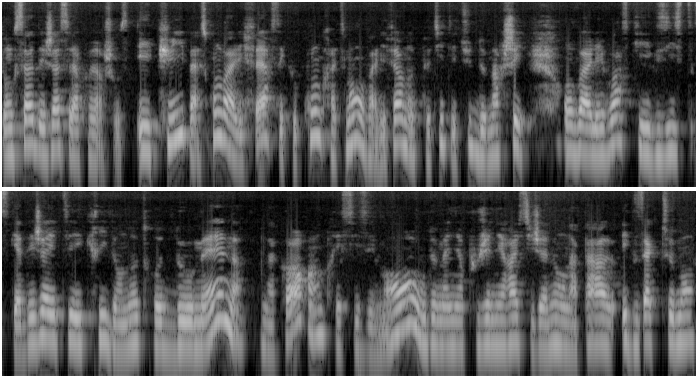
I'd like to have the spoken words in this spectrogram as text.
Donc ça, déjà, c'est la première chose. Et puis, bah, ce qu'on va aller faire, c'est que concrètement, on va aller faire notre petite étude de marché. On va aller voir ce qui existe, ce qui a déjà été écrit dans notre domaine, d'accord, hein, précisément, ou de manière plus générale, si jamais on n'a pas exactement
